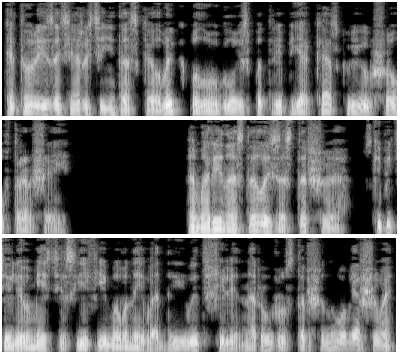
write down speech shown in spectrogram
который из-за тяжести не таскал, выкопал в углу из-под тряпья каску и ушел в траншеи. А Марина осталась за старшую, вскипятили вместе с Ефимовной воды вытащили наружу старшину умершего.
